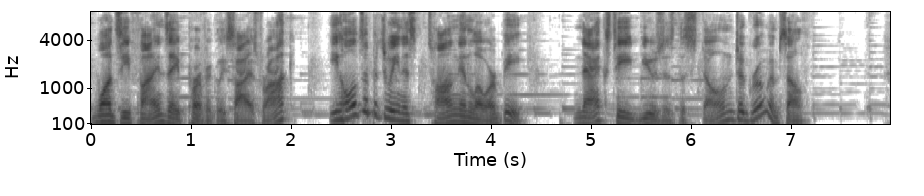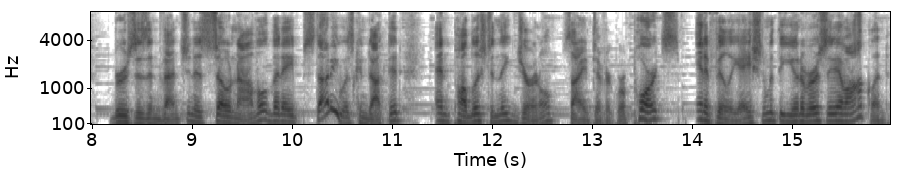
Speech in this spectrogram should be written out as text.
Once he finds a perfectly sized rock, he holds it between his tongue and lower beak. Next, he uses the stone to groom himself. Bruce's invention is so novel that a study was conducted and published in the journal Scientific Reports in affiliation with the University of Auckland.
